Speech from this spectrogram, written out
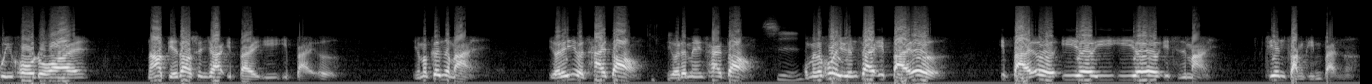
几块多哎，然后跌到剩下一百一、一百二，有没有跟着买？有人有猜到，有人没猜到。是。我们的会员在一百二、一百二、一二一、一二二一直买，今天涨停板了。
